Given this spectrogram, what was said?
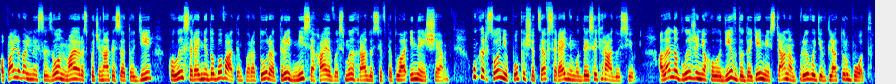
опалювальний сезон має розпочинатися тоді, коли середньодобова температура три дні сягає 8 градусів тепла і нижче. У Херсоні поки що це в середньому 10 градусів, але наближення холодів додає містянам приводів для турбот.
